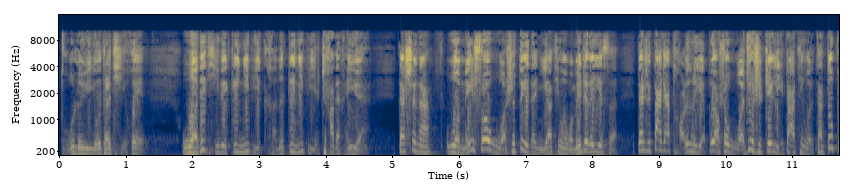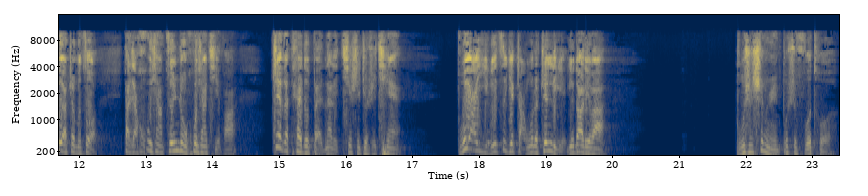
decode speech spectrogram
读《论语》有点体会。我的体会跟你比，可能跟你比差得很远，但是呢，我没说我是对的，你要听我，我没这个意思。但是大家讨论的时候也不要说我就是真理，大家听我的，咱都不要这么做，大家互相尊重，互相启发，这个态度摆在那里，其实就是谦。不要以为自己掌握了真理，有道理吧？不是圣人，不是佛陀，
